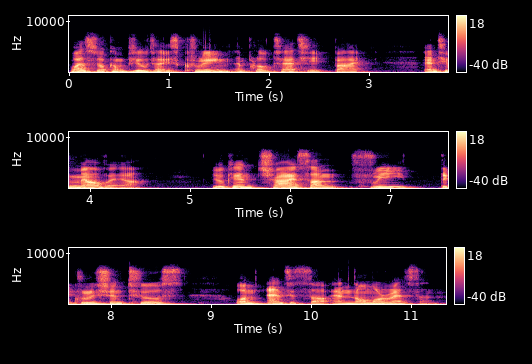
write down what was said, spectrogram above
Once your computer is clean and protected by anti-malware, you can try some free decryption tools on Emsisoft and No More Ransom.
